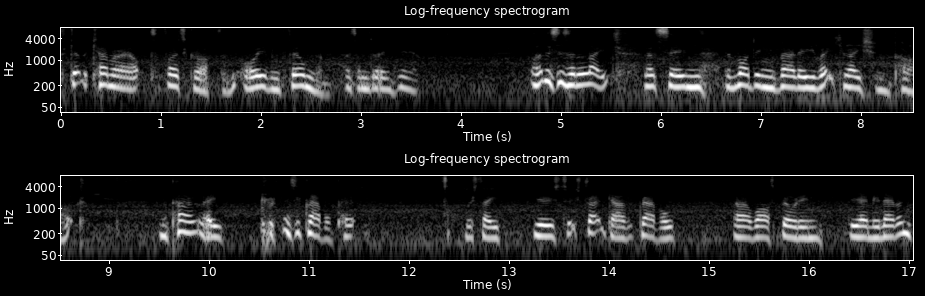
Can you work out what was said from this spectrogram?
to get the camera out to photograph them or even film them as I'm doing here. Well, this is a lake that's in the Roding Valley Recreation Park and apparently it's a gravel pit which they use to extract gravel uh, whilst building the M11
